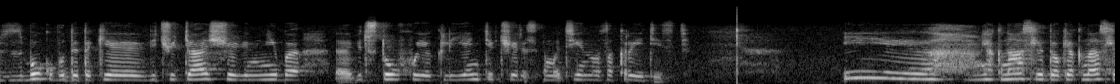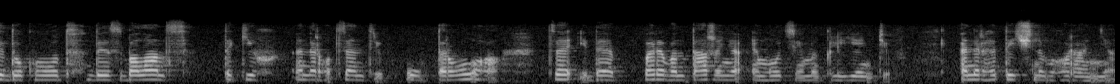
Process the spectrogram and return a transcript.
збоку буде таке відчуття, що він ніби е, відштовхує клієнтів через емоційну закритість. І як наслідок, як наслідок, от дисбаланс таких енергоцентрів у таролога, це іде перевантаження емоціями клієнтів, енергетичне вигорання,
